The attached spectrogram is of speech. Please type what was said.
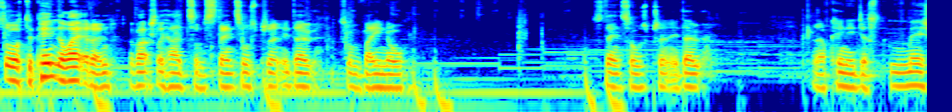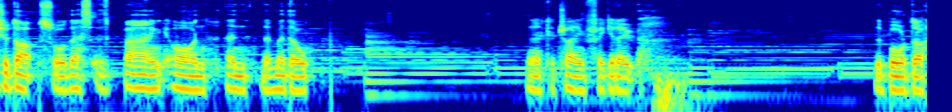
So to paint the letter in, I've actually had some stencils printed out, some vinyl stencils printed out. And I've kind of just measured up so this is bang on in the middle. Then I could try and figure out the border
